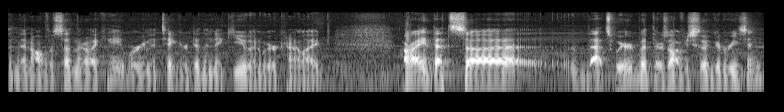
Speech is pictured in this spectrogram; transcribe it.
and then all of a sudden they're like, hey, we're gonna take her to the NICU. And we were kind of like, all right, that's, uh, that's weird, but there's obviously a good reason.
